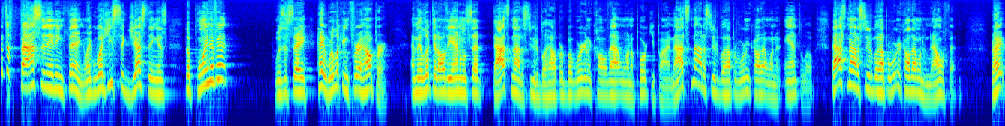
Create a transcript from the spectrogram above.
That's a fascinating thing. Like what he's suggesting is the point of it was to say, hey, we're looking for a helper. And they looked at all the animals and said, That's not a suitable helper, but we're going to call that one a porcupine. That's not a suitable helper, we're going to call that one an antelope. That's not a suitable helper, we're going to call that one an elephant, right?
